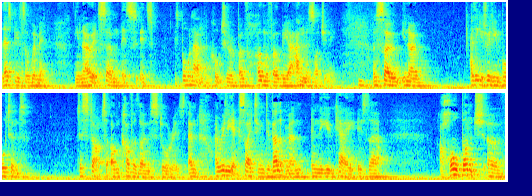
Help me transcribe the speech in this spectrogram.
lesbians are women, you know, it's um, it's it's it's born out of a culture of both homophobia and misogyny, Mm. and so you know, I think it's really important to start to uncover those stories. And a really exciting development in the UK is that a whole bunch of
